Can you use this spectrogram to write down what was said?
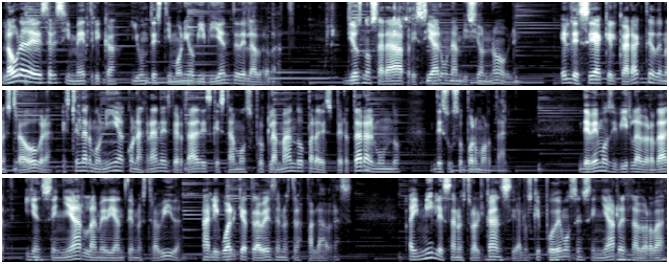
La obra debe ser simétrica y un testimonio viviente de la verdad. Dios nos hará apreciar una ambición noble. Él desea que el carácter de nuestra obra esté en armonía con las grandes verdades que estamos proclamando para despertar al mundo de su sopor mortal. Debemos vivir la verdad y enseñarla mediante nuestra vida, al igual que a través de nuestras palabras. Hay miles a nuestro alcance a los que podemos enseñarles la verdad,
